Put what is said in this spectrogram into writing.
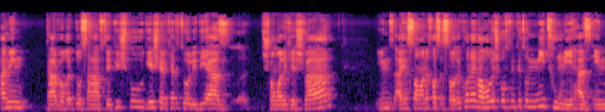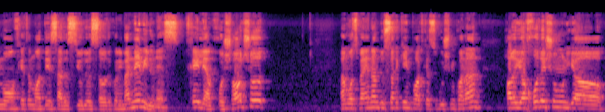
همین در واقع دو سه هفته پیش بود. یه شرکت تولیدی از شمال کشور این این سامانه خاص استفاده کنه و ما بهش گفتیم که تو می‌تونی از این معافیت ماده 132 استفاده کنی و نمی‌دونست. خیلی هم خوشحال شد و مطمئنم دوستانی که این پادکست رو گوش می‌کنن حالا یا خودشون یا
